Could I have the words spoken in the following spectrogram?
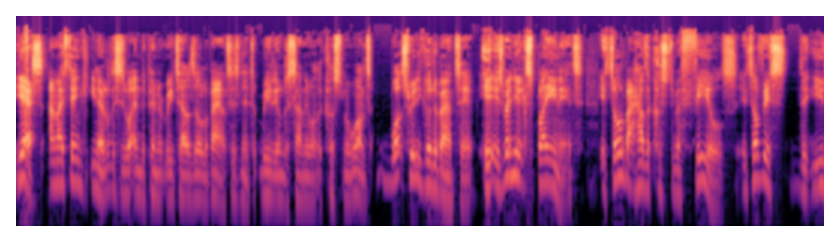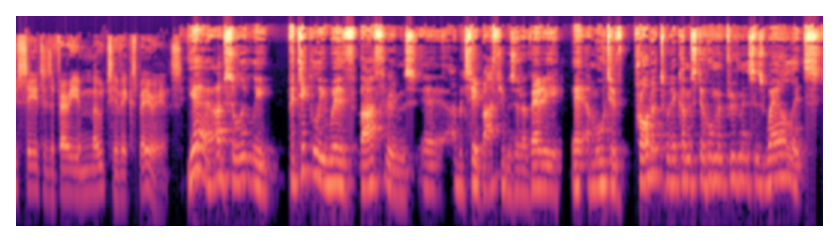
Yes, and I think you know this is what independent retail is all about, isn't it? Really understanding what the customer wants. What's really good about it is when you explain it, it's all about how the customer feels. It's obvious that you see it as a very emotive experience. Yeah, absolutely. Particularly with bathrooms, uh, I would say bathrooms are a very uh, emotive product when it comes to home improvements as well. It's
